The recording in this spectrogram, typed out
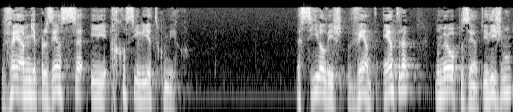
Vem à minha presença e reconcilia-te comigo. A seguir ele diz: Vente, entra no meu aposento e diz-me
